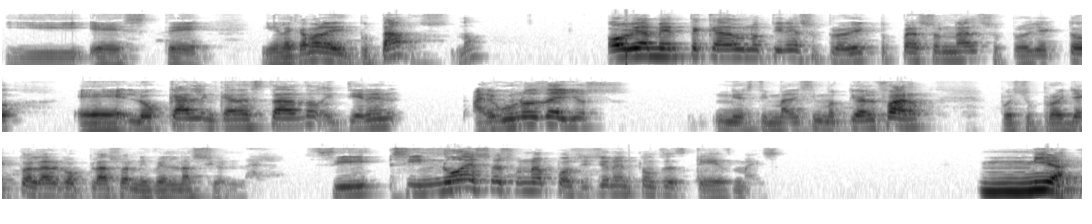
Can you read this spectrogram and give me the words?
y este y en la Cámara de Diputados, ¿no? Obviamente cada uno tiene su proyecto personal, su proyecto eh, local en cada estado y tienen algunos de ellos, mi estimadísimo tío Alfaro, pues su proyecto a largo plazo a nivel nacional. Si, si no eso es una oposición, entonces, ¿qué es, maestro? Mira,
